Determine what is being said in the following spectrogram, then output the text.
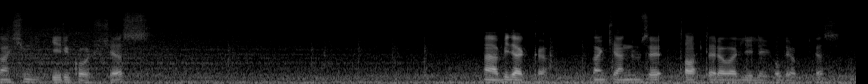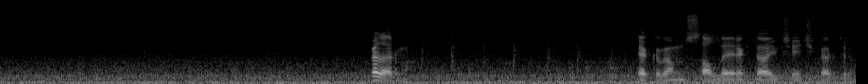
Ben şimdi geri koşacağız. Ha bir dakika. Ben kendimize tahterevalli ile yol yapacağız. Bu kadar mı? Bir dakika ben bunu sallayarak daha yükseğe çıkartırım.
